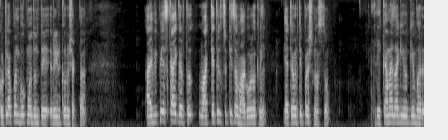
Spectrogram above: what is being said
कुठल्या पण बुकमधून ते रीड करू शकता. आय बी पी एस काय करतं? वाक्यातील चुकीचा भाग ओळखणे याच्यावरती प्रश्न असतो. रिकाम्या जागी योग्य भर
